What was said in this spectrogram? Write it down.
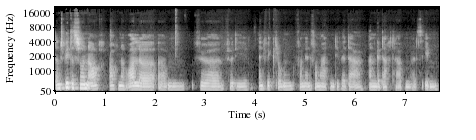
dann spielt es schon auch, auch eine Rolle ähm, für, für die Entwicklung von den Formaten, die wir da angedacht haben, weil es eben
